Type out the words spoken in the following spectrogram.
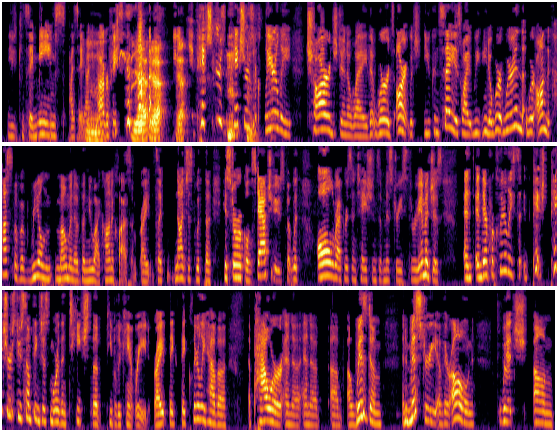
you can say memes. I say mm. iconography. Mm. Yeah, yeah, yeah. pictures, pictures are clearly charged in a way that words aren't, which you can say is why we, you know, we're we're in the, we're on the cusp of a real moment of a new iconoclasm, right? It's like not just with the historical statues, but with all representations of mysteries through images. And, and therefore clearly pictures do something just more than teach the people who can't read, right? They, they clearly have a, a power and a, and a, a, a wisdom and a mystery of their own, which um,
